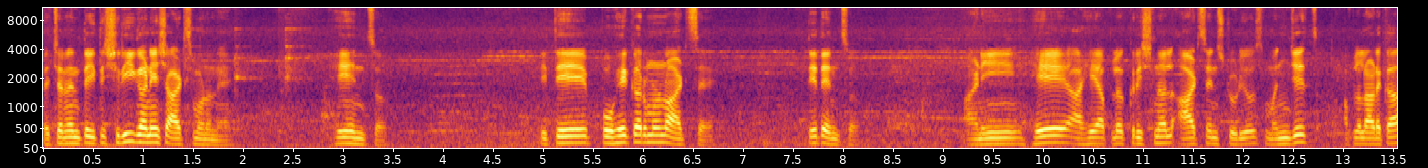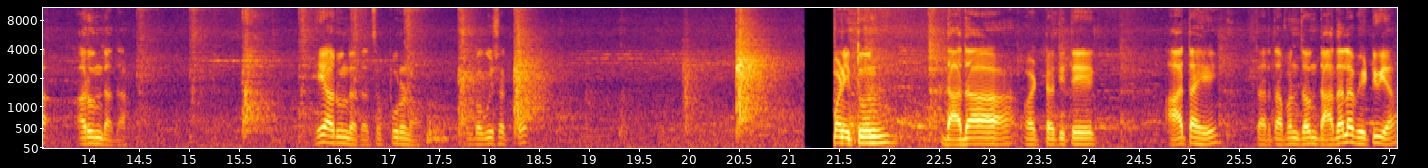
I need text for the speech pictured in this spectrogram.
त्याच्यानंतर इथे श्री गणेश आर्ट्स म्हणून आहे हे ह्यांचं. तिथे पोहेकर म्हणून आर्ट्स आहे. ते त्यांचं. आणि हे आहे आपलं क्रिश्नल आर्ट्स अँड स्टुडिओज म्हणजेच आपला लाडका अरुणदादा हे अरुणदादाचं पूर्ण. बघू शकतो. पण इथून दादा वाटतं तिथे आत आहे. तर आता आपण जाऊन दादाला भेटूया.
